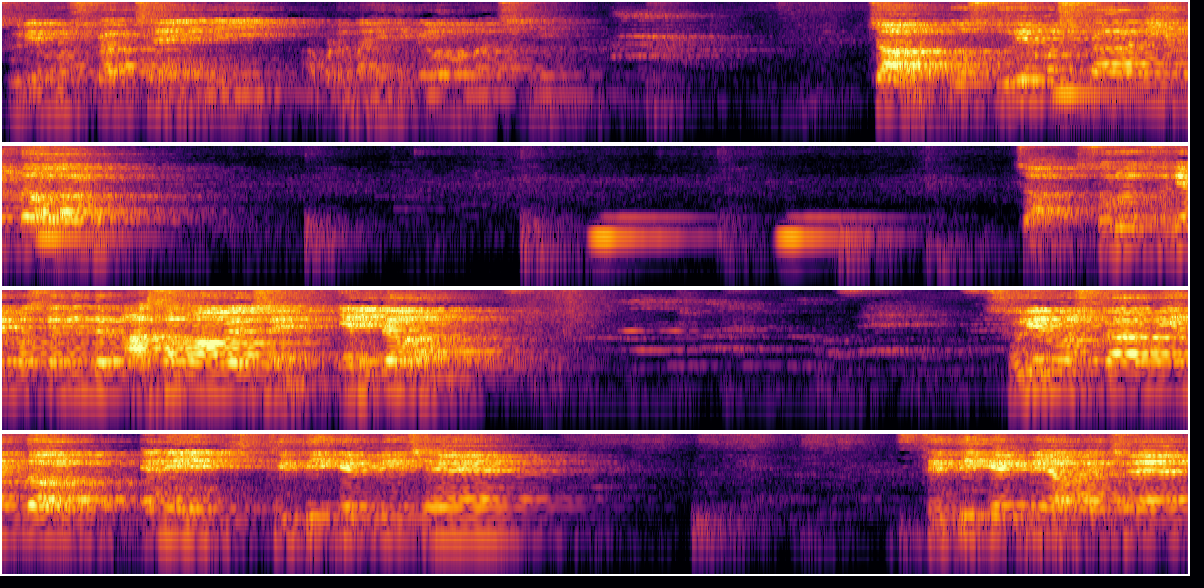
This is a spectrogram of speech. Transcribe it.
સૂર્ય નમસ્કાર છે, એની આપણે માહિતી મેળવવાના છીએ. ચાલો, તો સૂર્ય નમસ્કારની અંદર ચાલો સૂર્ય સૂર્ય નમસ્કારની અંદર આસનો આવે છે. એની પહેલા સૂર્ય નમસ્કારની અંદર એની સ્થિતિ કેટલી છે? સ્થિતિ કેટલી આવે છે?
